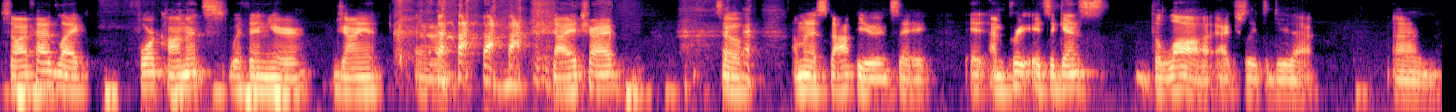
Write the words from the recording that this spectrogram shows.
So I've had like four comments within your giant uh, diatribe. So I'm going to stop you and say it, I'm pretty. It's against the law actually to do that. Um,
